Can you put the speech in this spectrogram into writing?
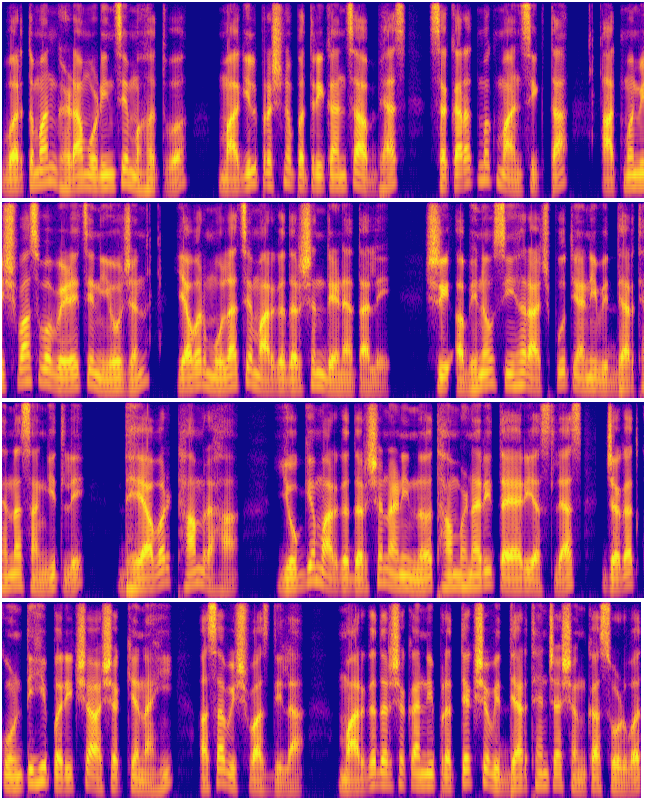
वर्तमान घडामोडींचे महत्त्व मागील प्रश्नपत्रिकांचा अभ्यास सकारात्मक मानसिकता आत्मविश्वास व वेळेचे नियोजन यावर मोलाचे मार्गदर्शन देण्यात आले. श्री अभिनव सिंह राजपूत यांनी विद्यार्थ्यांना सांगितले ध्येयावर ठाम रहा. योग्य मार्गदर्शन आणि न थांबणारी तयारी असल्यास जगात कोणतीही परीक्षा अशक्य नाही असा विश्वास दिला. मार्गदर्शकांनी प्रत्यक्ष विद्यार्थ्यांच्या शंका सोडवत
